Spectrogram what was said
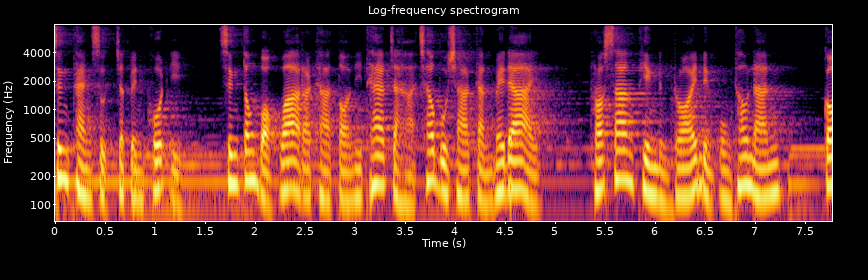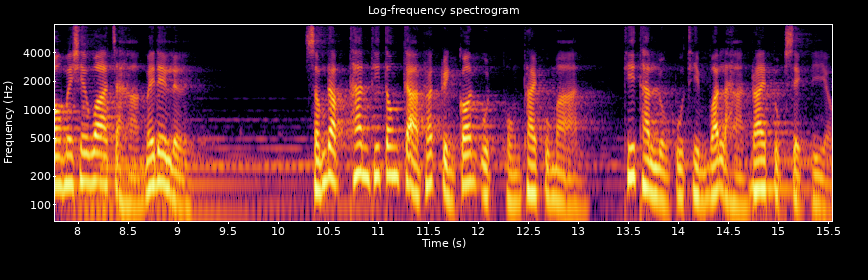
ซึ่งแพงสุดจะเป็นโค้ดอีก ซึ่งต้องบอกว่าราคาตอนนี้แทบจะหาเช่าบูชากันไม่ได้ เพราะสร้างเพียง 101 องค์เท่านั้น ก็ไม่ใช่ว่าจะหาไม่ได้เลยสำหรับท่านที่ต้องการพระกริ่งก้อนอุดผงพรายกุมาร ที่ทันหลวงปู่ทิมวัดละหารไร่ปลุกเสกเดียว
